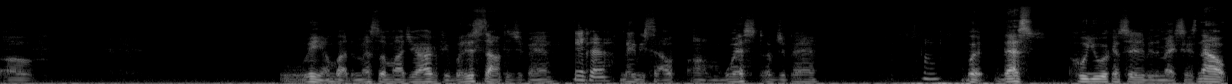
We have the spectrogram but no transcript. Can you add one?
of. Wait, I'm about to mess up my geography, but it's south of Japan, Okay. maybe south, um, west of Japan. Oh. But that's who you would consider to be the Mexicans. Now,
